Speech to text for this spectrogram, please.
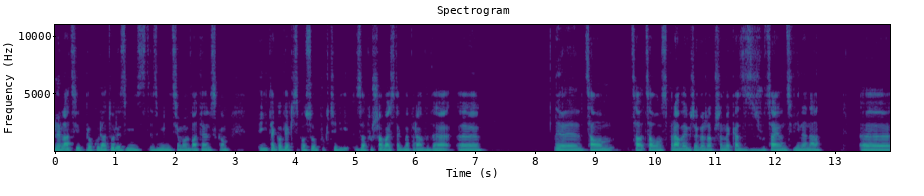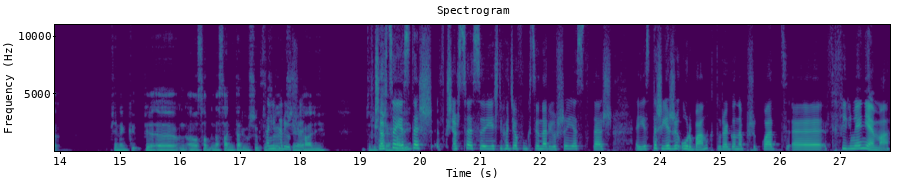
relacji prokuratury z, z milicją obywatelską i tego, w jaki sposób chcieli zatuszować tak naprawdę e, całą, ca, całą sprawę Grzegorza Przemyka, zrzucając winę na pielęg, pie, e, osoby, na sanitariuszy, którzy sanitariuszy. przyjechali. Którzy w książce przyjechali. jest też, w książce, jeśli chodzi o funkcjonariuszy, jest też, jest też Jerzy Urban, którego na przykład e, w filmie nie ma.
